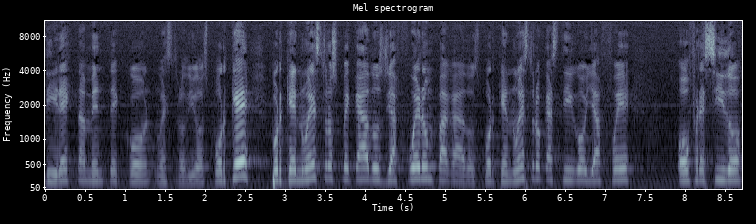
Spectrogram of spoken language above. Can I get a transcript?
directamente con nuestro Dios. ¿Por qué? Porque nuestros pecados ya fueron pagados, porque nuestro castigo ya fue ofrecido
